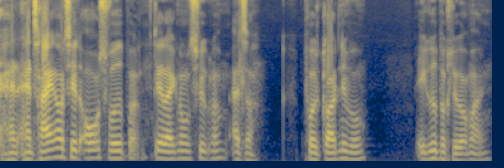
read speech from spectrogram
han, han trænger jo til et års fodbold. Det er der ikke nogen tvivl om. Altså, på et godt niveau. Ikke ude på kløvermarken.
